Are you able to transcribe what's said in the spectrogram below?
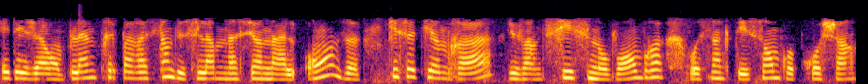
est déjà en pleine préparation du slam national 11 qui se tiendra du 26 novembre au 5 décembre prochain.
